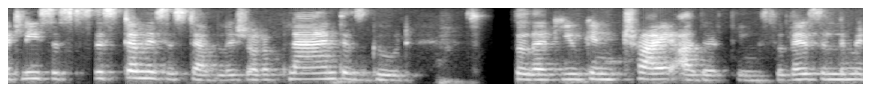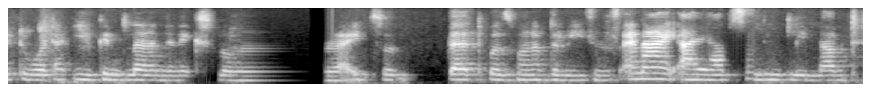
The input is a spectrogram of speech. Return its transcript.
at least a system is established or a plant is good so that you can try other things. So there's a limit to what you can learn and explore, right? So that was one of the reasons. And I, I absolutely loved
